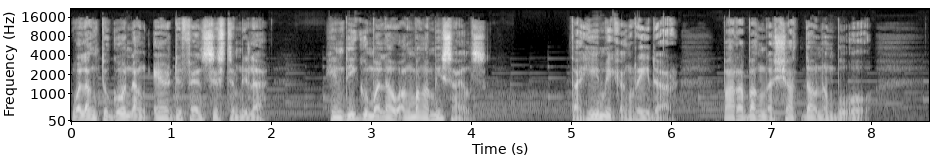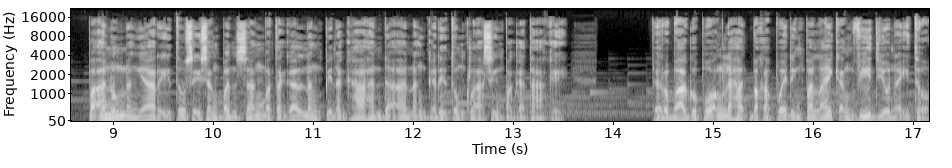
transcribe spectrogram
Walang tugon ang air defense system nila. Hindi gumalaw ang mga missiles. Tahimik ang radar, para bang na-shutdown ng buo. Paanong nangyari ito sa isang bansang matagal nang pinaghahandaan ang ganitong klasing pag-atake? Pero bago po ang lahat, baka pwedeng palike ang video na ito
